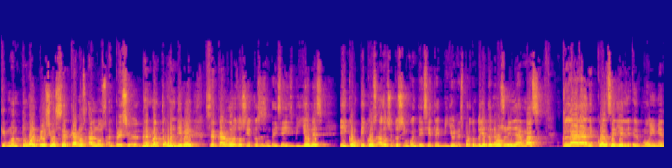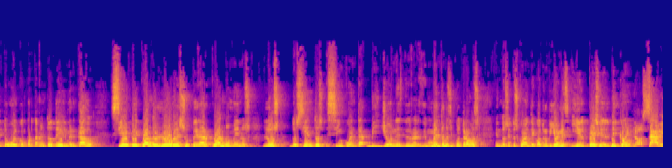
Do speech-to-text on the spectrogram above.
que mantuvo el precio cercanos a los, al precio, mantuvo el nivel cercano a los 266 billones y con picos a 257 billones. Por tanto, ya tenemos una idea más clara de cuál sería el, movimiento o el comportamiento del mercado siempre y cuando logre superar cuando menos los 250 billones de dólares. De momento nos encontramos en 244 billones y el precio del Bitcoin lo sabe.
